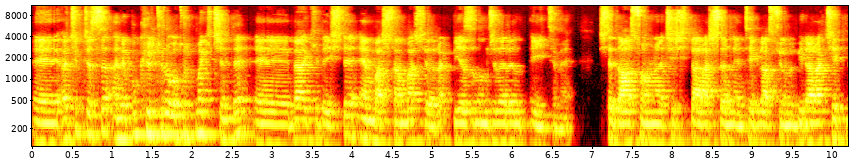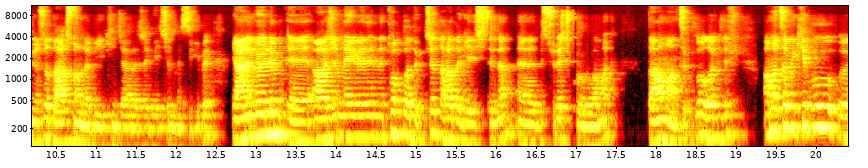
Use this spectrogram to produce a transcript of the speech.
e, açıkçası hani bu kültürü oturtmak için de e, belki de işte en baştan başlayarak bir yazılımcıların eğitimi, işte daha sonra çeşitli araçların entegrasyonu, bir araç yetmiyorsa daha sonra bir ikinci araca geçilmesi gibi. Yani böyle e, ağacın meyvelerini topladıkça daha da geliştirilen e, bir süreç kurulamak daha mantıklı olabilir. Ama tabii ki bu e,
